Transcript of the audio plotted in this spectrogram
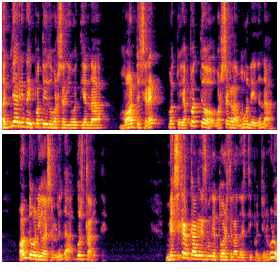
ಹದಿನಾರರಿಂದ ಇಪ್ಪತ್ತೈದು ವರ್ಷದ ಯುವತಿಯನ್ನ ಮಾಂಟ್ ಶೆರೆಟ್ ಮತ್ತು ಎಪ್ಪತ್ತು ವರ್ಷಗಳ ಮೂರನೆಯದನ್ನ ಆಂಟೋನಿಯೋ ಹೆಸರುಗಳಿಂದ ಗುರುತಿಸಲಾಗುತ್ತೆ. ಮೆಕ್ಸಿಕನ್ ಕಾಂಗ್ರೆಸ್ ಮುಂದೆ ತೋರಿಸಲಾದ ಅಸ್ಥಿಪಂಜರಗಳು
